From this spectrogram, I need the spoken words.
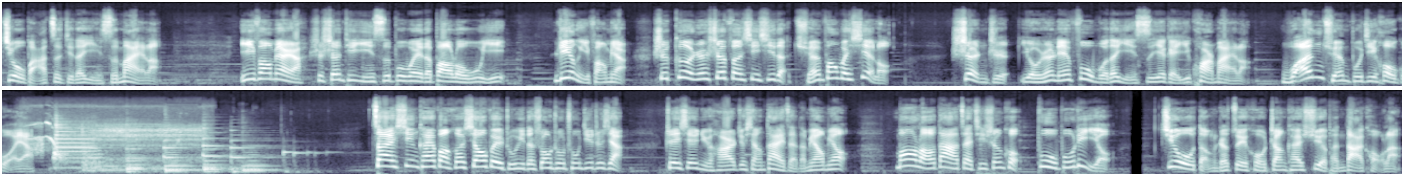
就把自己的隐私卖了。一方面呀，是身体隐私部位的暴露无遗；另一方面，是个人身份信息的全方位泄露。甚至有人连父母的隐私也给一块卖了，完全不计后果呀。在性开放和消费主义的双重冲击之下，这些女孩就像待宰的喵喵，猫老大在其身后步步利诱，就等着最后张开血盆大口了。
